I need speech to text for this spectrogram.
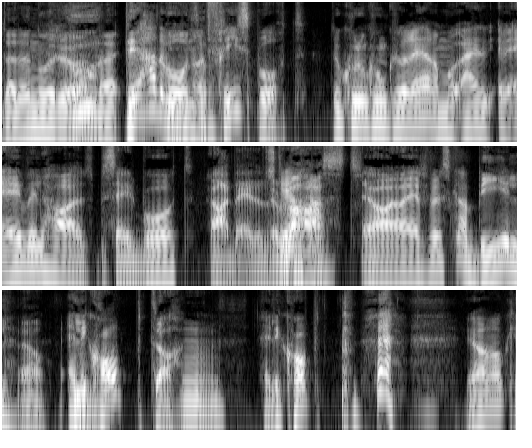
Det er det norrøne Det hadde vært noe. Frisport. Du kunne konkurrere mot Jeg, jeg vil ha seilbåt. Ja, det, det skal vil jeg vil ha. hest. Ja, jeg skal ha bil. Ja. Mm. Helikopter. Helikopter. ja, ok.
